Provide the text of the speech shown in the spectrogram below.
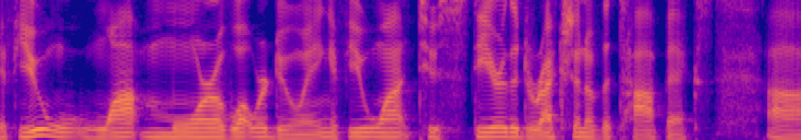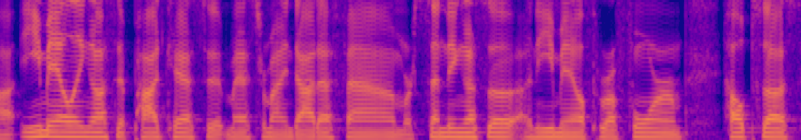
if you want more of what we're doing, if you want to steer the direction of the topics, uh, emailing us at podcast at mastermind.fm or sending us a, an email through a form helps us.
